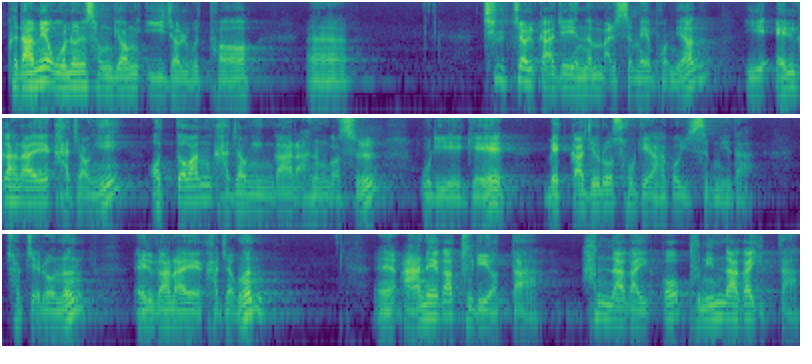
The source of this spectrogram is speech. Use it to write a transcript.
그 다음에 오늘 성경 2절부터 7절까지 어, 있는 말씀에 보면 이 엘가나의 가정이 어떠한 가정인가라는 것을 우리에게 몇 가지로 소개하고 있습니다. 첫째로는 엘가나의 가정은 아내가 둘이었다. 한나가 있고 분인나가 있다.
